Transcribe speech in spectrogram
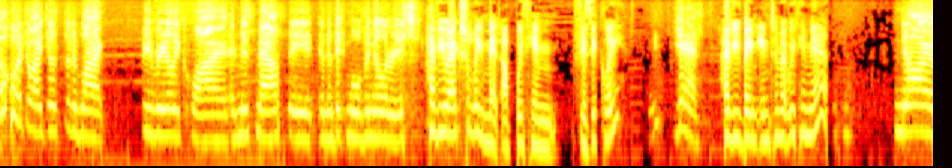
or do I just sort of like be really quiet and Miss Mousy and a bit more vanilla-ish? Have you actually met up with him physically? Yes. Have you been intimate with him yet? No,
